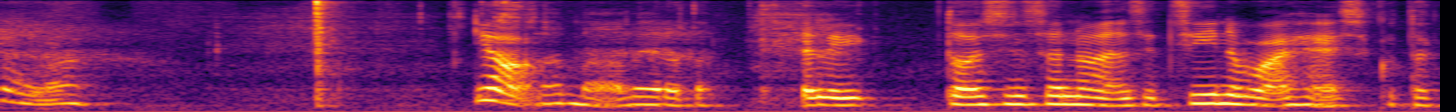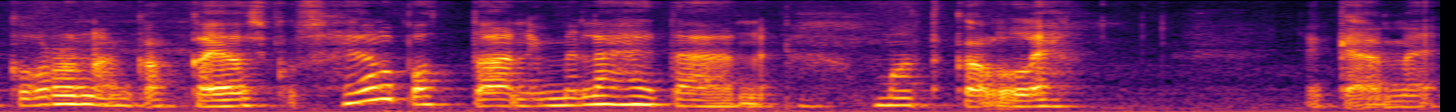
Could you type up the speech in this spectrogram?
Ollaan Joo. samaa verta. Eli toisin sanoen sit siinä vaiheessa, kun tämä koronan kakka joskus helpottaa, niin me lähdetään matkalle ja käymme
